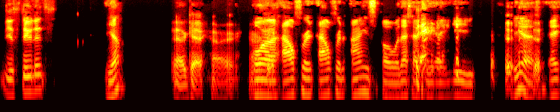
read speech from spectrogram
your students? Yep. Okay, all right. Or Okay. Alfred, Alfred Einstein. Oh, that's actually AE. Yes, A,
